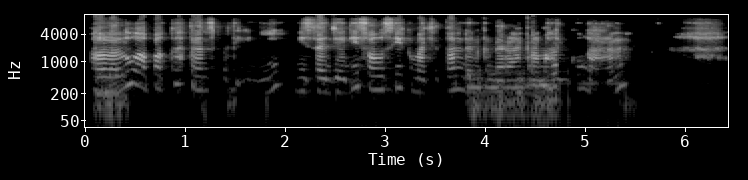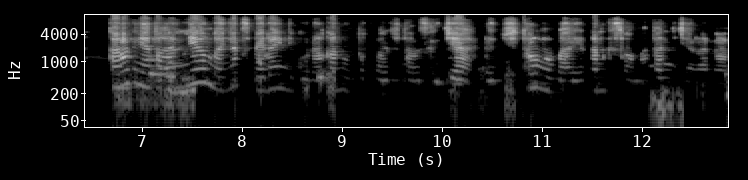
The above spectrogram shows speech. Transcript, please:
Eh, Lalu apakah tren seperti ini bisa jadi solusi kemacetan dan kendaraan ramah lingkungan? Karena kenyataannya banyak sepeda yang digunakan untuk lifestyle saja dan justru membahayakan keselamatan di jalanan.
